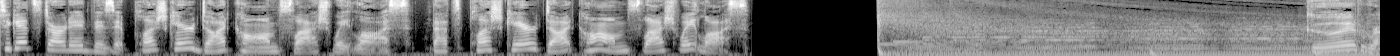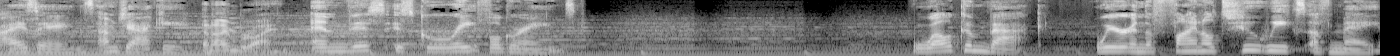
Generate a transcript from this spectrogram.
To get started, visit plushcare.com slash weight loss. That's plushcare.com slash weight loss. Good risings. I'm Jackie. And I'm Bryan. And this is Grateful Grains. Welcome back. We're in the final two weeks of May,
